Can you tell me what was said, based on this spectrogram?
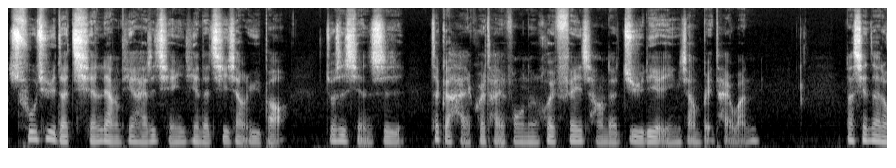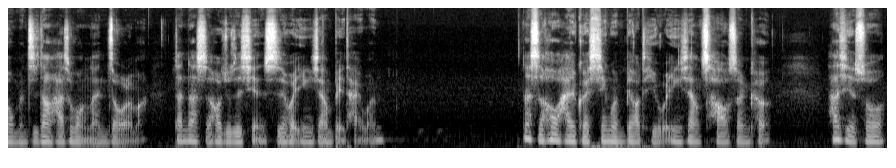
出去的前两天还是前一天的气象预报，就是显示这个海葵台风呢会非常的剧烈影响北台湾。那现在呢，我们知道它是往南走了嘛？但那时候就是显示会影响北台湾。那时候还有个新闻标题，我印象超深刻。他写说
